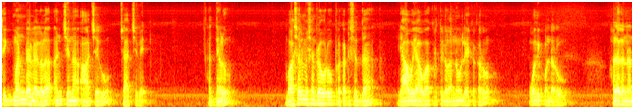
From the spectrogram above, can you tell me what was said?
ದಿಗ್ಮಂಡಲಗಳ ಅಂಚಿನ ಆಚೆಗೂ ಚಾಚಿವೆ. ಹದಿನೇಳು ಭಾಷಲ್ ಮಿಷನ್ರವರು ಪ್ರಕಟಿಸಿದ್ದ ಯಾವ ಯಾವ ಕೃತಿಗಳನ್ನು ಲೇಖಕರು ಓದಿಕೊಂಡರು? ಹಳಗನ್ನಡ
